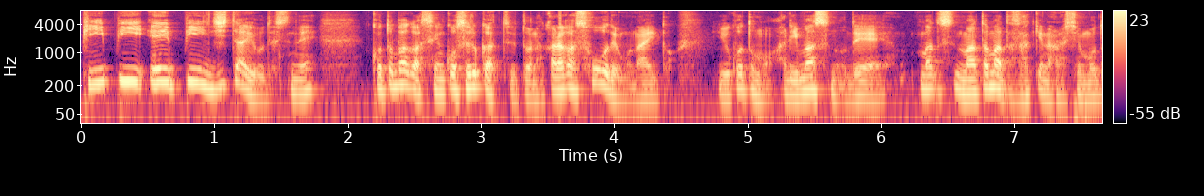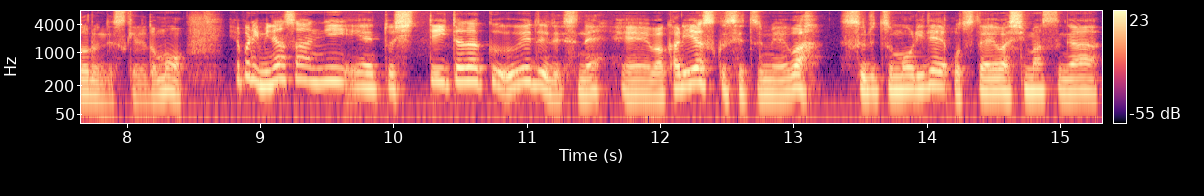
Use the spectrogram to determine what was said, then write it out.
PPAP 自体をですね言葉が先行するかっていうとなかなかそうでもないということもありますのでまたまたさっきの話に戻るんですけれどもやっぱり皆さんに、えー、と知っていただく上でですね、えー、分かりやすく説明はするつもりでお伝えはしますが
